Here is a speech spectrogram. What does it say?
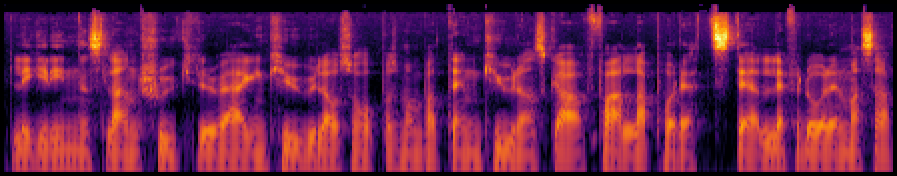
lägger in en slant sjukt ur vägen kula och så hoppas man på att den kulan ska falla på rätt ställe för då är det en massa,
